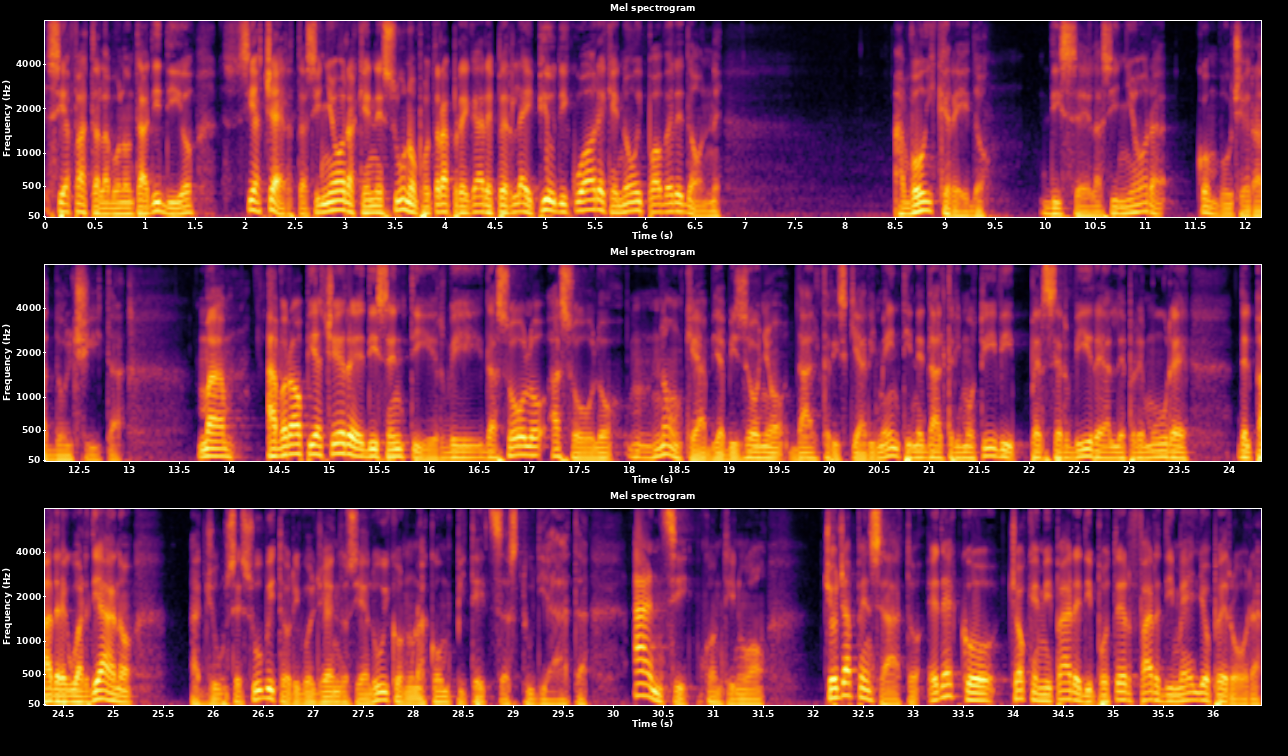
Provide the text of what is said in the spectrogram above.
sia fatta la volontà di Dio, sia certa, signora, che nessuno potrà pregare per lei più di cuore che noi povere donne. A voi credo, disse la signora con voce raddolcita, ma Avrò piacere di sentirvi da solo a solo, non che abbia bisogno d'altri schiarimenti né d'altri motivi per servire alle premure del padre guardiano, aggiunse subito rivolgendosi a lui con una compitezza studiata. Anzi, continuò, ci ho già pensato ed ecco ciò che mi pare di poter far di meglio per ora.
